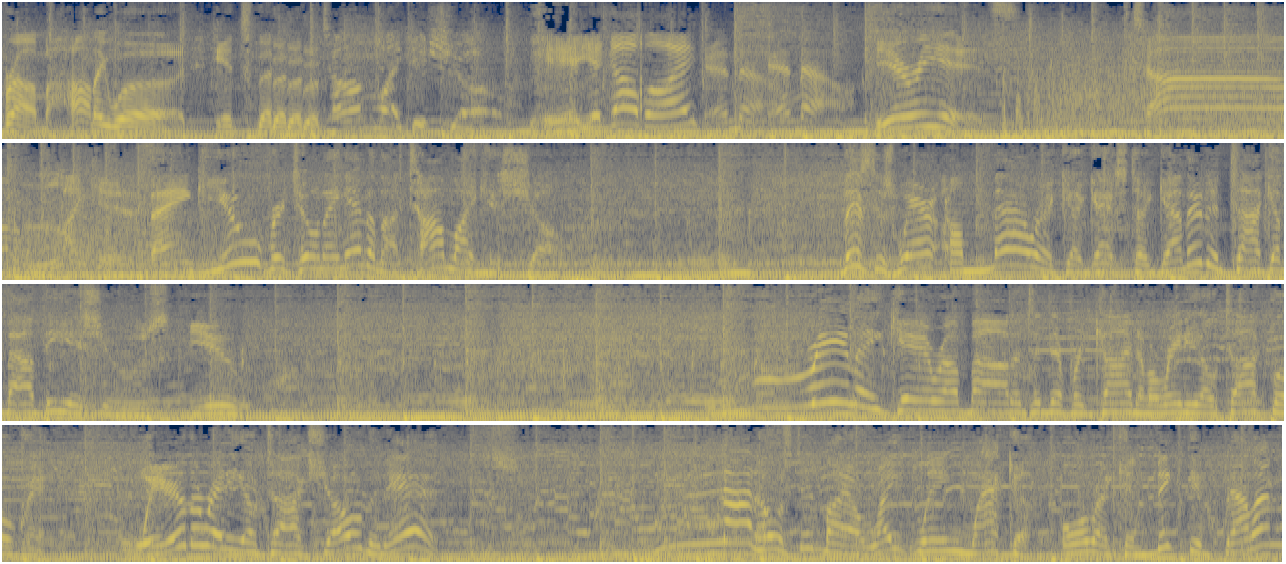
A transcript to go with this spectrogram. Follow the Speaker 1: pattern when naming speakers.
Speaker 1: From Hollywood, it's the, the, the Tom Leykis Show.
Speaker 2: Here you go, boy.
Speaker 1: And now, and now, here he is, Tom Leykis.
Speaker 2: Thank you for tuning in to the Tom Leykis Show. This is where America gets together to talk about the issues you really care about. It's a different kind of a radio talk program. We're the radio talk show that is not hosted by a right-wing wacko or a convicted felon.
